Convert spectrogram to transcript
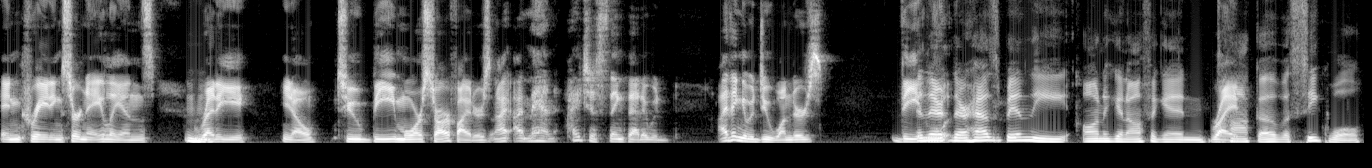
in creating certain aliens ready, you know, to be more starfighters. And I, I man, I just think that it would I think it would do wonders. The And there there has been the on again off again Right. talk of a sequel.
